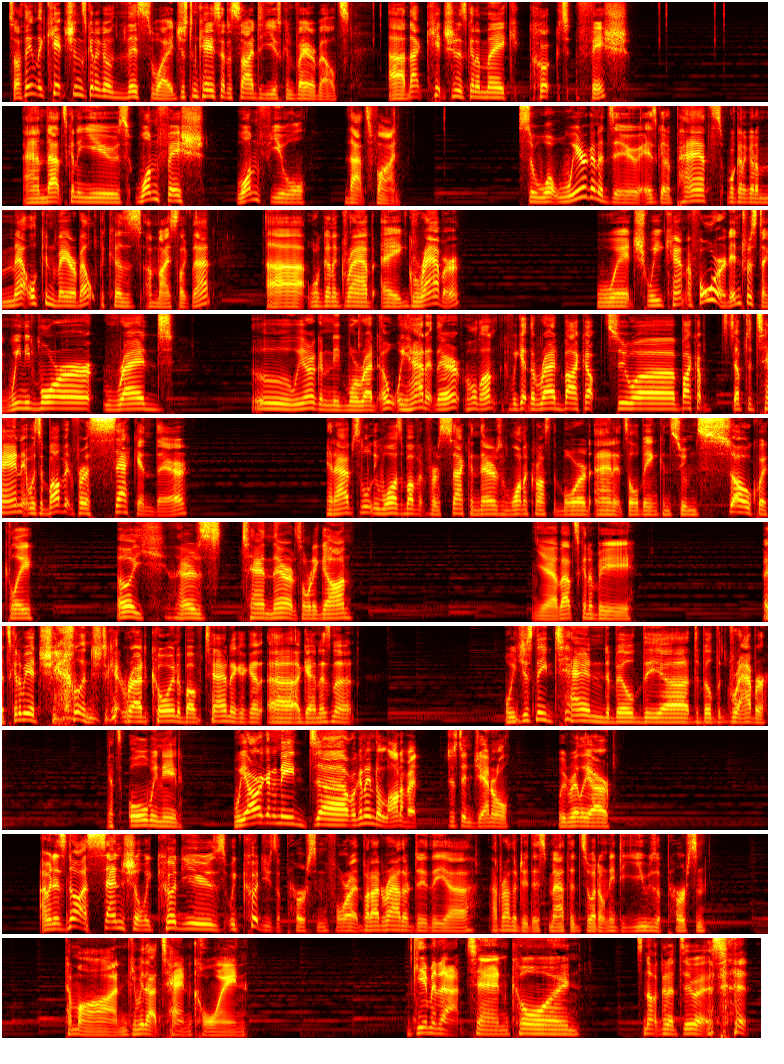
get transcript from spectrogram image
So I think the kitchen's going to go this way, just in case I decide to use conveyor belts. Uh, that kitchen is going to make cooked fish. And that's going to use one fish, one fuel. That's fine. So what we're going to do is go to paths. We're going to go to metal conveyor belt because I'm nice like that. Uh, we're going to grab a grabber, which we can't afford. Interesting. We need more red Ooh, we are going to need more red. Oh, we had it there. Hold on. Can we get the red back up to, uh, back up, up to 10? It was above it for a second there. It absolutely was above it for a second. There's one across the board, and it's all being consumed so quickly. Oh, there's 10 there. It's already gone. Yeah, that's going to be... It's going to be a challenge to get red coin above 10 again, uh, again, isn't it? We just need 10 to build the, uh, to build the grabber. That's all we need. We are going to need, uh, we're going to need a lot of it, just in general. We really are. I mean, it's not essential. We could use, we could use a person for it, but I'd rather do the, uh, I'd rather do this method so I don't need to use a person. Come on, give me that 10 coin. Give me that 10 coin. It's not going to do it, is it?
